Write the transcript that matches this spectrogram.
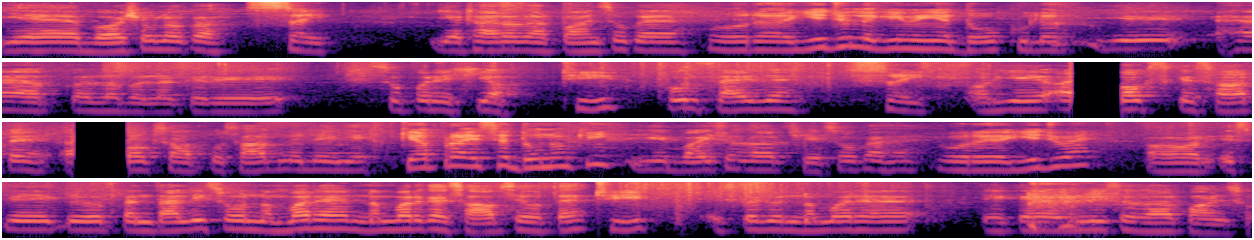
ये है बॉशोलो का सही। ये अठारह हज़ार पाँच सौ का है। और ये जो लगी हुई है दो कूलर। ये है आपका अल्लाह भला करे सुपर एशिया। ठीक। फुल साइज़ है। सही। और ये बॉक्स के साथ है। बॉक्स आपको साथ में देंगे क्या प्राइस है दोनों की? ये बाईस हज़ार छः सौ का है। और ये जो है? और इसमें एक पैंतालीस सौ नंबर है। नंबर का हिसाब से होता है। ठीक। इसका जो नंबर है एक है उन्नीस हज़ार पाँच सौ।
